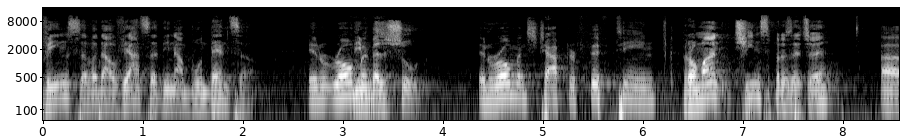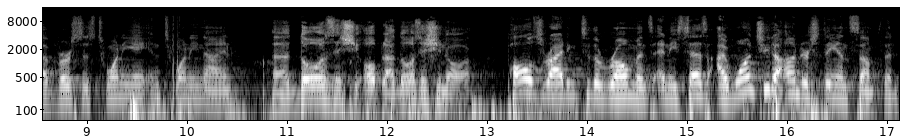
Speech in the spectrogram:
vin să vă dau viață din abundență, In din Romans, belșug. in Romans chapter 15, Romani 15, uh, verses 28 and 29, uh, 28 la 29, Paul's writing to the Romans and he says, I want you to understand something.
